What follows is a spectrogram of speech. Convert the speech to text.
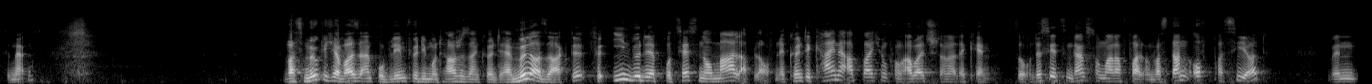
Sie merken es? Was möglicherweise ein Problem für die Montage sein könnte. Herr Müller sagte, für ihn würde der Prozess normal ablaufen. Er könnte keine Abweichung vom Arbeitsstandard erkennen. So, und das ist jetzt ein ganz normaler Fall. Und was dann oft passiert, wenn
